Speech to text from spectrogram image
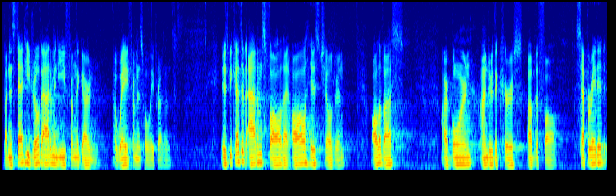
But instead, he drove Adam and Eve from the garden, away from his holy presence. It is because of Adam's fall that all his children, all of us, are born under the curse of the fall, separated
